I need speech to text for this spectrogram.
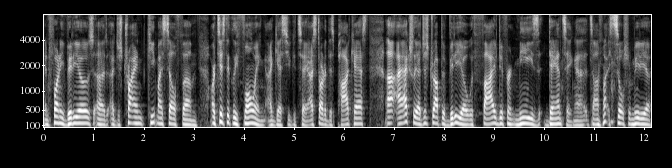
and funny videos. Uh, I just try and keep myself um, artistically flowing, I guess you could say. I started this podcast. Uh, I actually I just dropped a video with five different me's dancing. Uh, it's on my social media,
